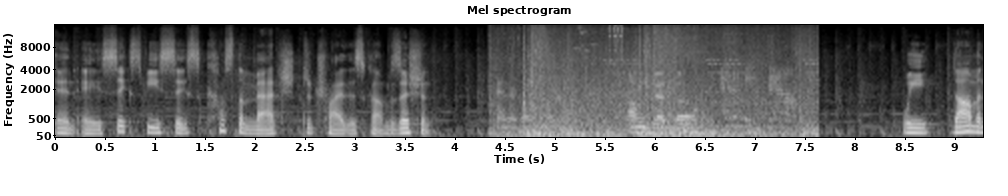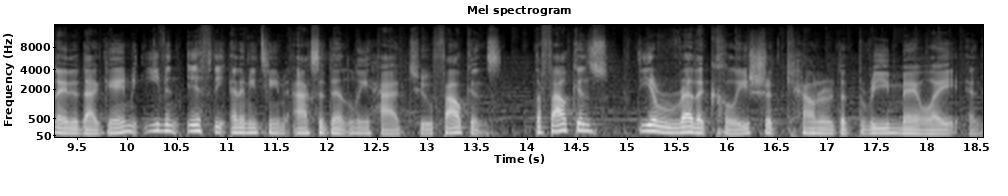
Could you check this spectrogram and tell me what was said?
in a 6v6 custom match to try this composition. I'm dead though. We dominated that game even if the enemy team accidentally had two Falcons. The Falcons theoretically should counter the 3 melee and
